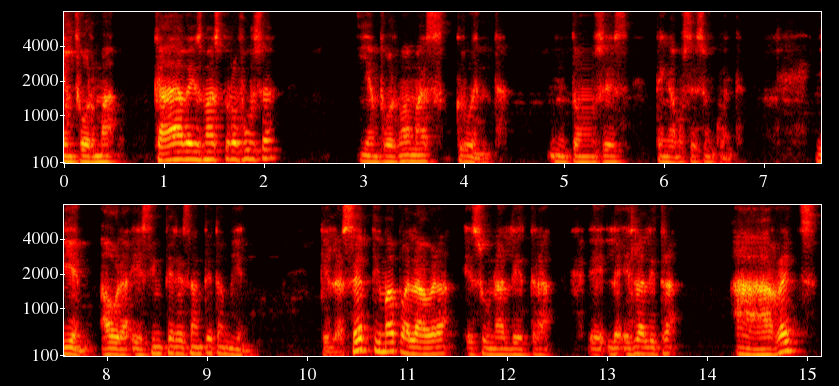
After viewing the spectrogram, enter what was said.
en forma cada vez más profusa y en forma más cruenta. Entonces, tengamos eso en cuenta. Bien, ahora es interesante también que la séptima palabra es una letra, eh, es la letra Aretz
